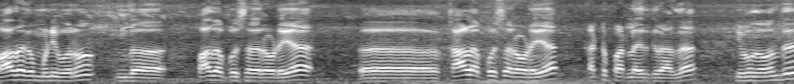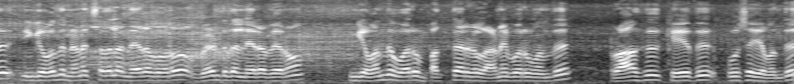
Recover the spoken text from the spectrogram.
பாதக முனிவரும் இந்த பாத பூசகருடைய கால பூசகருடைய கட்டுப்பாட்டில் இருக்கிறாங்க. இவங்க வந்து இங்கே வந்து நினச்சதெல்லாம் நிறைவேறும் வேண்டுதல் நிறைவேறும். இங்கே வந்து வரும் பக்தர்கள் அனைவரும் வந்து ராகு கேது பூசையை வந்து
